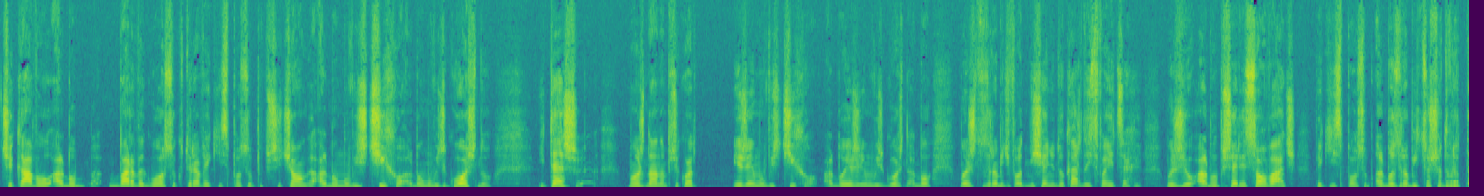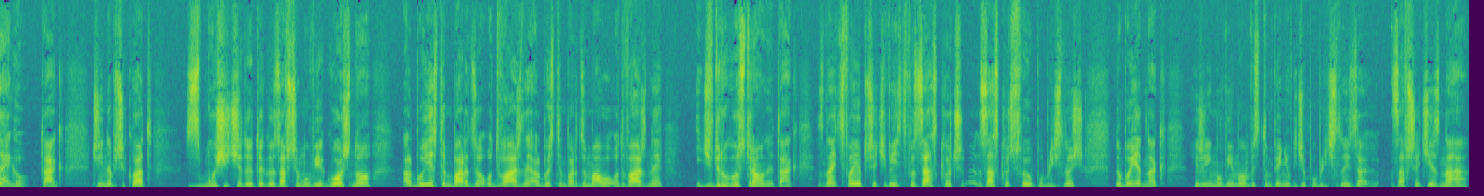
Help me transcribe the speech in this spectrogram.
ciekawą albo barwę głosu, która w jakiś sposób przyciąga, albo mówisz cicho, albo mówisz głośno. I też można na przykład jeżeli mówisz cicho, albo jeżeli mówisz głośno, albo możesz to zrobić w odniesieniu do każdej swojej cechy. Możesz ją albo przerysować w jakiś sposób, albo zrobić coś odwrotnego, tak? Czyli na przykład zmusić się do tego, zawsze mówię głośno, albo jestem bardzo odważny, albo jestem bardzo mało odważny, idź w drugą stronę, tak? Znajdź swoje przeciwieństwo, zaskocz, zaskocz swoją publiczność, no bo jednak, jeżeli mówimy o wystąpieniu, gdzie publiczność za, zawsze cię zna,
